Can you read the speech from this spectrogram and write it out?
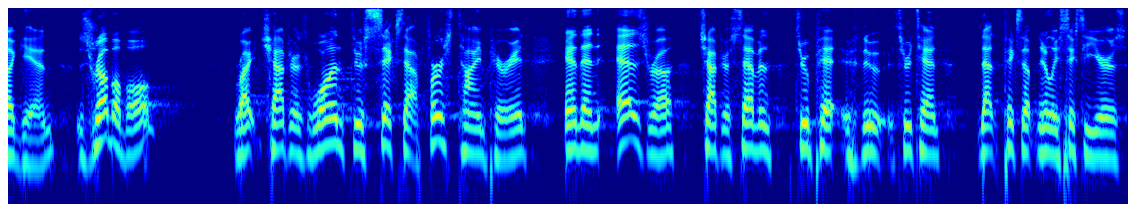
again. Zerubbabel, right, chapters 1 through 6, that first time period, and then Ezra, chapter 7 through, through, through 10, that picks up nearly 60 years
